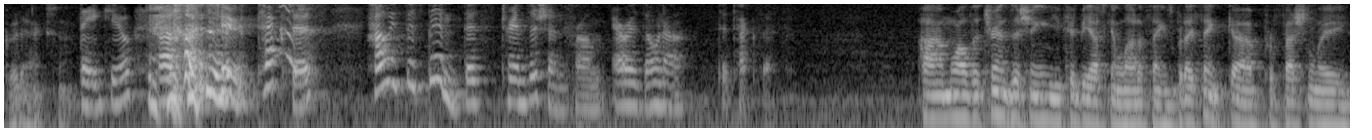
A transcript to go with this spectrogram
good accent. thank you, uh, to Texas. How has this been, this transition from Arizona to Texas? Um, well, the transition, you could be asking a lot of things, but I think uh, professionally,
